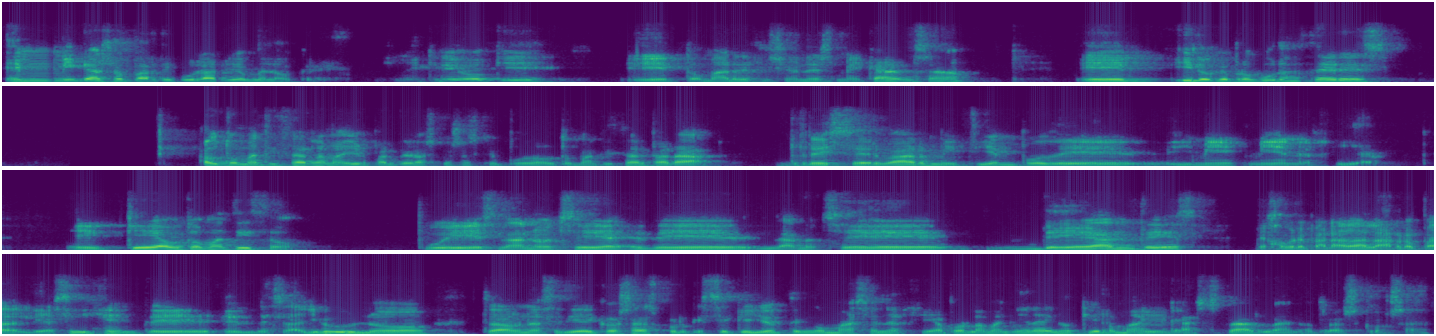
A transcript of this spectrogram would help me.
en mi caso particular yo me lo creo. Me creo que eh, tomar decisiones me cansa. Eh, y lo que procuro hacer es automatizar la mayor parte de las cosas que puedo automatizar para reservar mi tiempo de, y mi, energía. ¿Qué automatizo? Pues la noche de, la noche de antes dejo preparada la ropa del día siguiente, el desayuno, toda una serie de cosas, porque sé que yo tengo más energía por la mañana y no quiero malgastarla en otras cosas.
